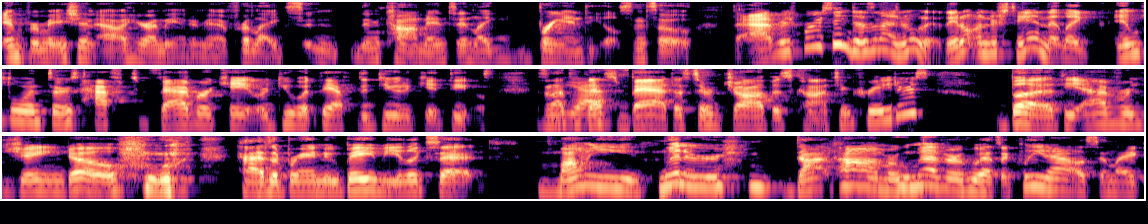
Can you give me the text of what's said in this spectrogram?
information out here on the internet for likes and, and comments and like brand deals. And so the average person does not know that. They don't understand that like influencers have to fabricate or do what they have to do to get deals. It's not yes. that that's bad. That's their job as content creators. But the average Jane Doe who has a brand new baby looks at mommywinner.com or whomever who has a clean house and like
